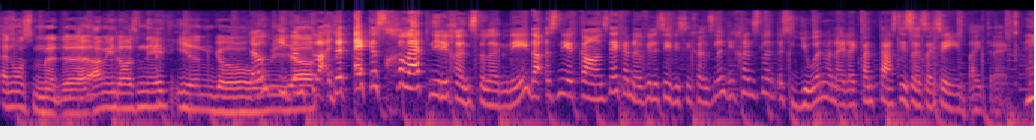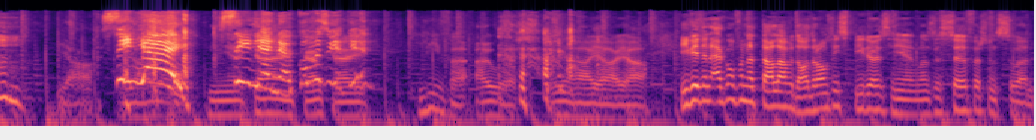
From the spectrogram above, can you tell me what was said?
in ons midde. I mean, daar's net een goal. Don't even try. Dit ek is glad nie die gunsteling nie. Daar is nie 'n kans nie. Ek kan nou vir julle sê wie is die gunsteling. Die gunsteling is Johan want hy lyk fantasties as hy sê bytrek. Ja. sien jy? Nee, sien jy kyk, nou? Kom ons okay. weet jy. Liewe ouers. Ja, ja, ja. Jy weet en ek kom van Natal af, daar dra ons nie speedos nie, ons is surfers en so aan.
